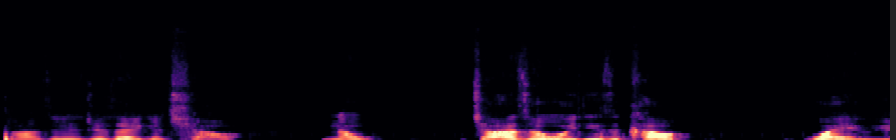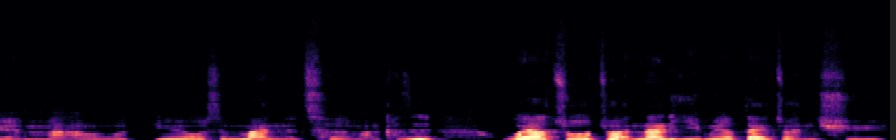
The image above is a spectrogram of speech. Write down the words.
啊，这个就在一个桥，那我脚踏车我一定是靠外缘嘛，我因为我是慢的车嘛，可是我要左转，那里也没有待转区，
